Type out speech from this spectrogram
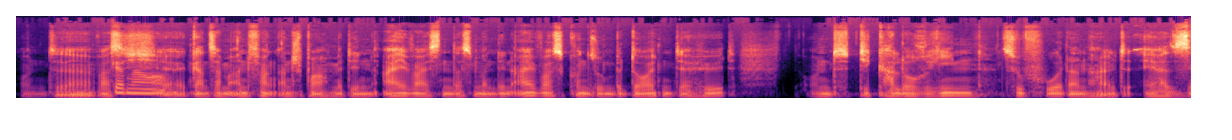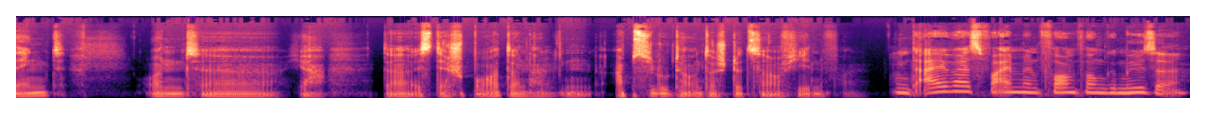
Und äh, was genau. ich äh, ganz am Anfang ansprach mit den Eiweißen, dass man den Eiweißkonsum bedeutend erhöht und die Kalorienzufuhr dann halt eher senkt. Und äh, ja, da ist der Sport dann halt ein absoluter Unterstützer auf jeden Fall. Und Eiweiß vor allem in Form von Gemüse.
